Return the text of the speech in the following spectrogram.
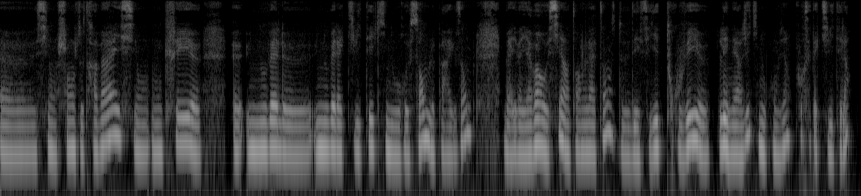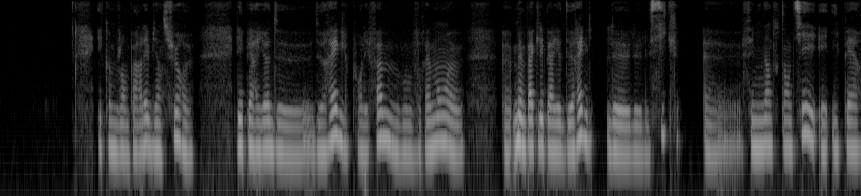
Euh, si on change de travail, si on, crée euh, euh, une, nouvelle, une nouvelle activité qui nous ressemble, par exemple, bah, il va y avoir aussi un temps de latence d'essayer de, trouver l'énergie qui nous convient pour cette activité-là. Et comme j'en parlais, bien sûr, les périodes de règles pour les femmes vont vraiment, même pas que les périodes de règles, le, cycle féminin tout entier est hyper,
